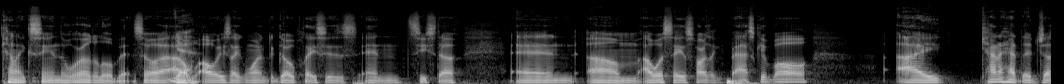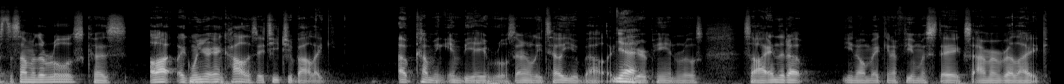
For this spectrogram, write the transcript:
kind of like seeing the world a little bit. So I, Yeah. I always like wanted to go places and see stuff. And um, I would say as far as like basketball, I kind of had to adjust to some of the rules because a lot like when you're in college, they teach you about like upcoming NBA rules. They don't really tell you about like Yeah. European rules. So I ended up, you know, making a few mistakes. I remember like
